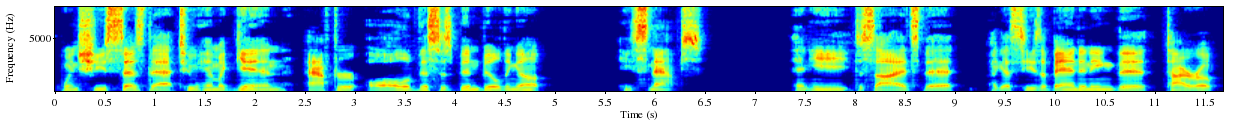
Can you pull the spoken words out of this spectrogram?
When she says that to him again after all of this has been building up, he snaps. And he decides that I guess he's abandoning the tire up,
